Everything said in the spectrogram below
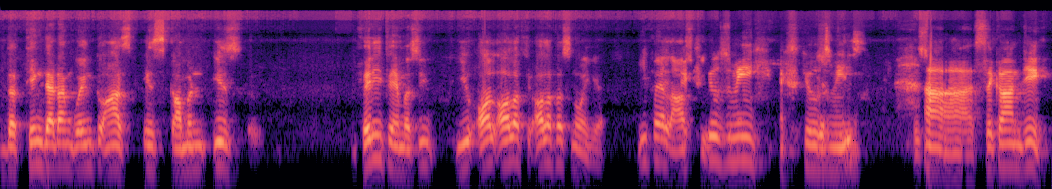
the thing that i'm going to ask is common is very famous. You, you all, all of all of us know here. If I'll ask you, excuse you, me, excuse me, uh, Sekanji,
